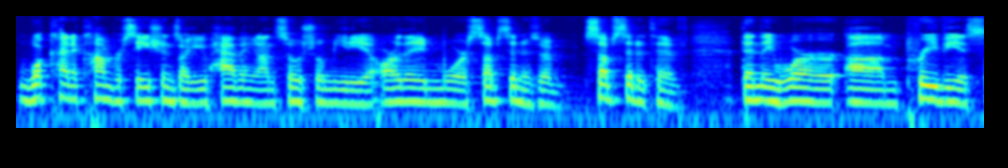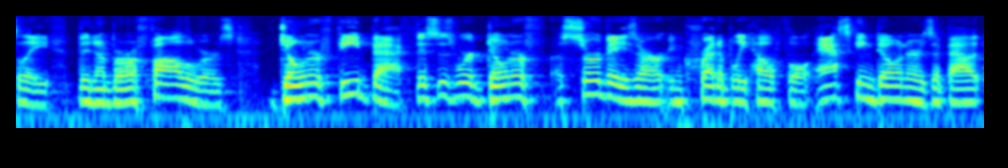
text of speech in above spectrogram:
what kind of conversations are you having on social media? Are they more substantive, substantive than they were um, previously? The number of followers, donor feedback. This is where donor surveys are incredibly helpful. Asking donors about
